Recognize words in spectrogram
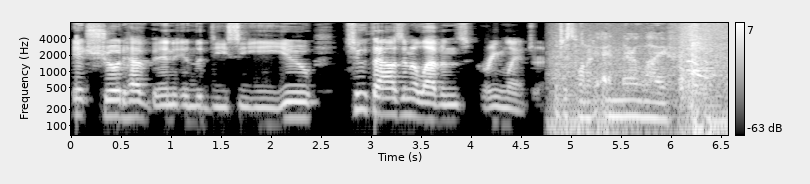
It Should Have Been in the DCEU, 2011's Green Lantern. I just wanted to end their life.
